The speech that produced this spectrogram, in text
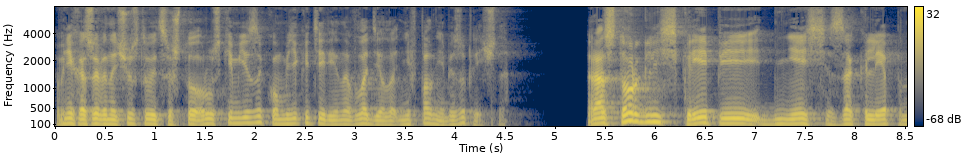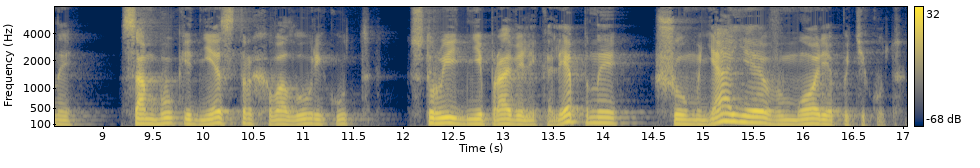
В них особенно чувствуется, что русским языком Екатерина владела не вполне безупречно. Расторглись крепи днесь заклепны, Самбук и Днестр хвалу рекут, Струи Днепра великолепны, Шумняя в море потекут.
